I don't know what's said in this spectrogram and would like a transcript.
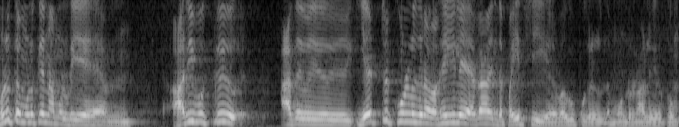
முழுக்க முழுக்க நம்மளுடைய அறிவுக்கு அது ஏற்றுக்கொள்ளுகிற வகையிலே தான் இந்த பயிற்சி வகுப்புகள் இந்த மூன்று நாள் இருக்கும்.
